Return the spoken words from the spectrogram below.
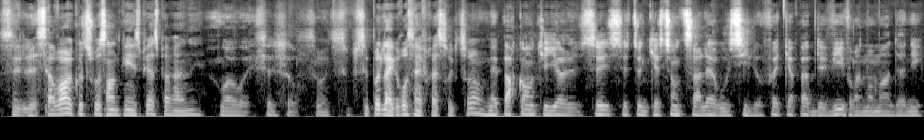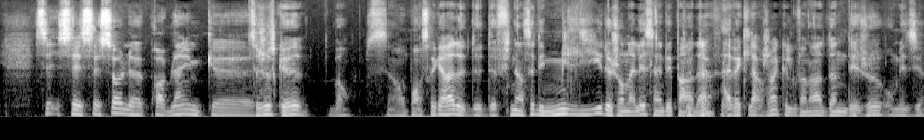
C'est- le serveur coûte 75$ piastres par année. Oui, oui, c'est ça. C'est- pas de la grosse infrastructure. Mais par contre, c'est une question de salaire aussi. Il faut être capable de vivre à un moment donné. C'est ça le problème que... C'est juste que, bon, on, on serait capable de, de- de financer des milliers de journalistes indépendants avec l'argent que le gouvernement donne déjà aux médias.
